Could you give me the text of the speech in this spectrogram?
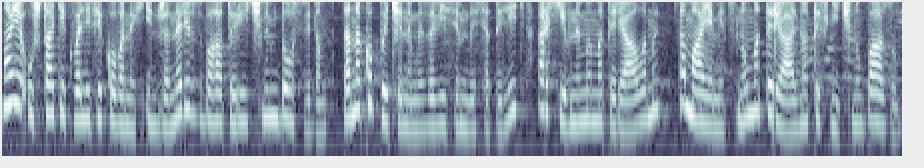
має у штаті кваліфікованих інженерів з багаторічним досвідом та накопиченими за 8 десятиліть архівними матеріалами та має міцну матеріально-технічну базу.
